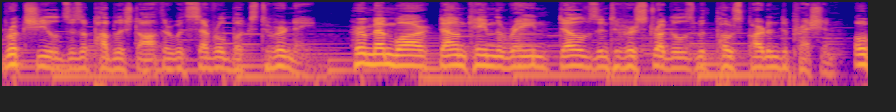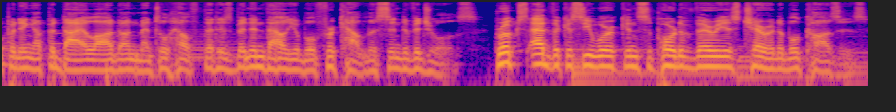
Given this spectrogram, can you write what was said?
Brooke Shields is a published author with several books to her name. Her memoir, Down Came the Rain, delves into her struggles with postpartum depression, opening up a dialogue on mental health that has been invaluable for countless individuals. Brooke's advocacy work in support of various charitable causes,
